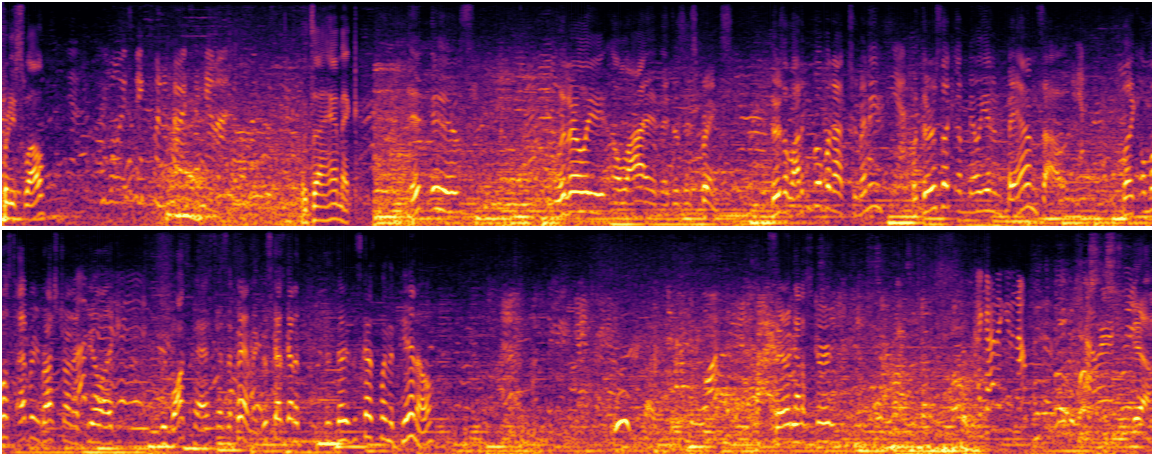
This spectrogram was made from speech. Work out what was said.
Pretty swell. People always make fun of how I say hammock. It's a hammock. It is literally alive at Disney Springs. There's a lot of people, but not too many. Yeah. But there's like a million bands out. Yeah. Like almost every restaurant I feel like we've walked past has a band. Like this guy's got a, this guy's playing the piano. Woo. Sarah got a skirt. I gotta get an outfit for the baby shower. Yeah.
